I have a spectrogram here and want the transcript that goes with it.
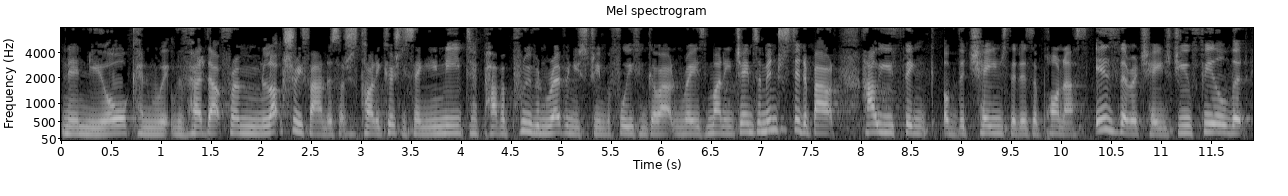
in New York, and we've heard that from luxury founders such as Carly Cushnie, saying you need to have a proven revenue stream before you can go out and raise money. James, I'm interested about how you think of the change that is upon us. Is there a change? Do you feel that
